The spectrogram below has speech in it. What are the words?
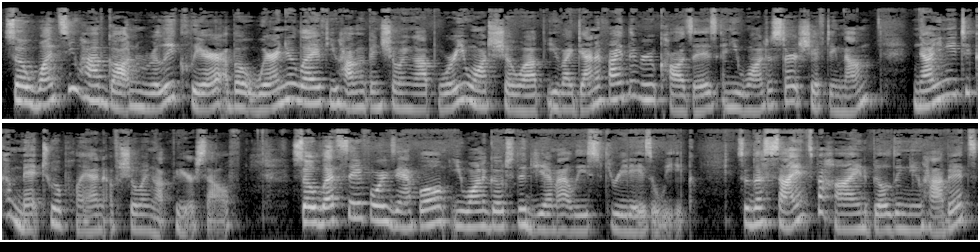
So once you have gotten really clear about where in your life you haven't been showing up, where you want to show up, you've identified the root causes and you want to start shifting them, now you need to commit to a plan of showing up for yourself. So let's say, for example, you want to go to the gym at least three days a week. So, the science behind building new habits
